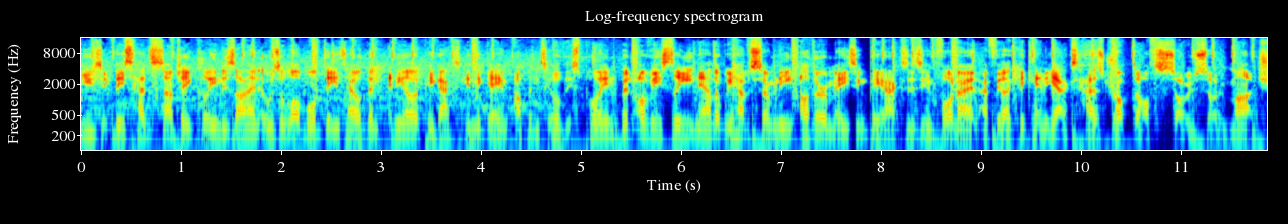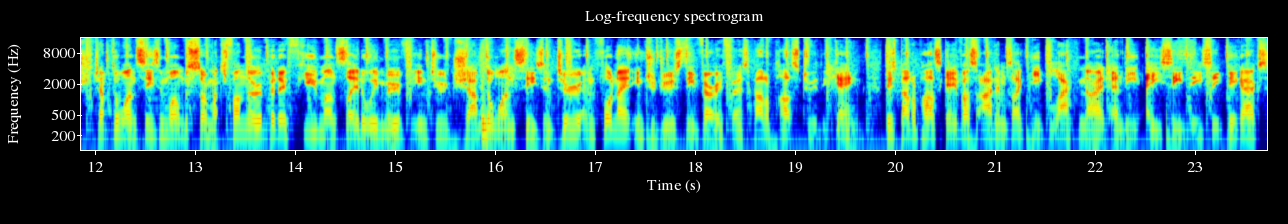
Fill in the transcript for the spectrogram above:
using. This had such a clean design, it was a lot more detailed than any other pickaxe in the game up until this point, but obviously now that we have so many other amazing pickaxes in Fortnite, I feel like the Candy Axe has dropped off so, so much. Chapter 1 Season 1 was so much fun though, but a few months later we moved into Chapter 1 Season 2, and Fortnite introduced the very first Battle Pass to the game. This Battle Pass gave us items like the Black Knight and the ACDC pickaxe,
